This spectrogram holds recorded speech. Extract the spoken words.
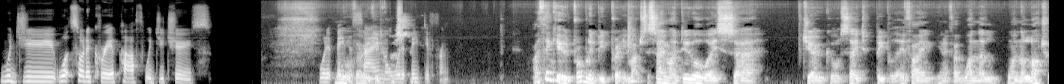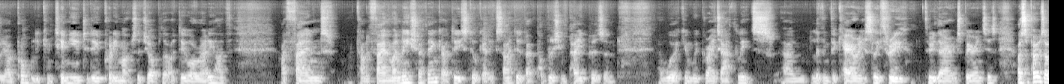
would you? What sort of career path would you choose? Would it be Ooh, the same, or would it be different? I think it would probably be pretty much the same. I do always uh, joke or say to people that if I, you know, if I won the won the lottery, I'd probably continue to do pretty much the job that I do already. I've I found kind of found my niche. I think I do still get excited about publishing papers and, and working with great athletes and living vicariously through through their experiences. I suppose I,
